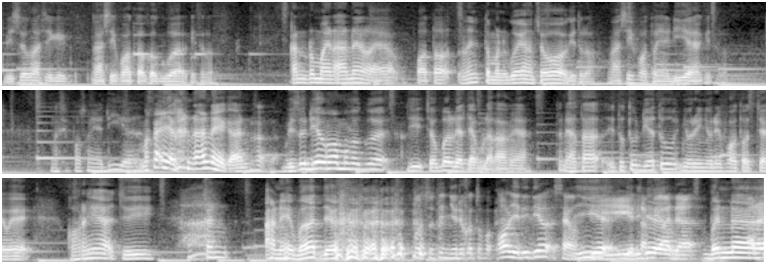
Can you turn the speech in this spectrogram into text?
Bisu ngasih ngasih foto ke gue gitu loh. Kan lumayan aneh lah ya foto. Ini teman gue yang cowok gitu loh, ngasih fotonya dia gitu loh. Ngasih fotonya dia. Makanya kan aneh kan. Bisu dia ngomong ke gue, Ji coba lihat yang belakangnya. Ternyata itu tuh dia tuh nyuri-nyuri foto cewek Korea cuy. Kan aneh banget ya. Maksudnya nyuri foto Oh, jadi dia selfie, Iya, jadi tapi dia ada bener ada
